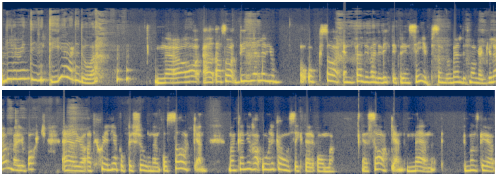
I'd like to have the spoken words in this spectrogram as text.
Blir de inte irriterade då? No, alltså det gäller ju också en väldigt, väldigt viktig princip som väldigt många glömmer ju bort är ju att skilja på personen och saken. Man kan ju ha olika åsikter om eh, saken men man ska ju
